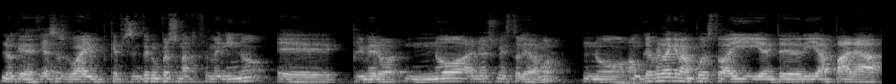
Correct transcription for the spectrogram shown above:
Lo que decías es guay, que presenten un personaje femenino, eh, primero, no, no es una historia de amor, no, aunque es verdad que la han puesto ahí en teoría para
